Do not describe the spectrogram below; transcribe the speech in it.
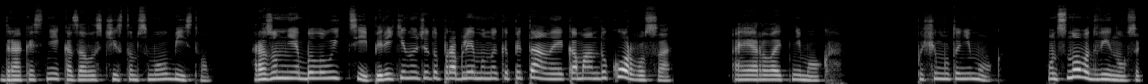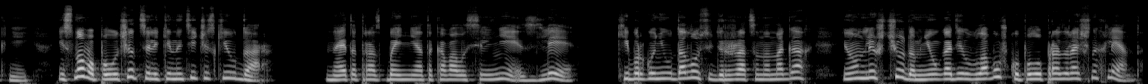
Драка с ней казалась чистым самоубийством. Разумнее было уйти, перекинуть эту проблему на капитана и команду Корвуса. А Эрлайт не мог. Почему-то не мог. Он снова двинулся к ней и снова получил телекинетический удар. На этот раз Бенни атаковала сильнее, злее. Киборгу не удалось удержаться на ногах, и он лишь чудом не угодил в ловушку полупрозрачных лент.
